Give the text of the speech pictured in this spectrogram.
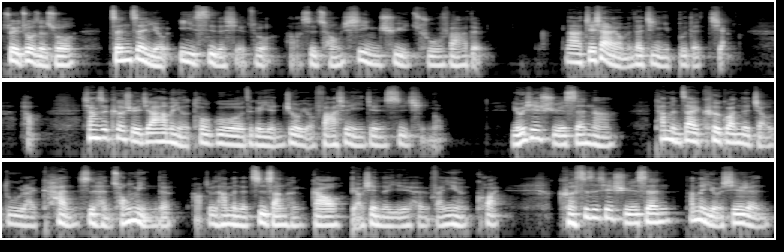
所以作者说，真正有意思的写作啊，是从兴趣出发的。那接下来我们再进一步的讲，好像是科学家他们有透过这个研究，有发现一件事情哦，有一些学生呢。他们在客观的角度来看是很聪明的，好，就是他们的智商很高，表现的也很反应很快。可是这些学生，他们有些人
